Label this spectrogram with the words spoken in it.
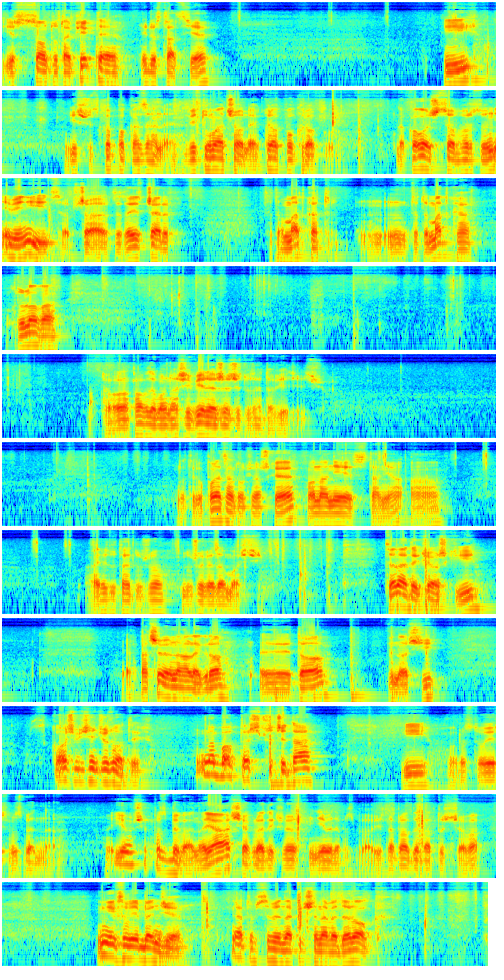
Jest, są tutaj piękne ilustracje i jest wszystko pokazane, wytłumaczone krok po kroku. Dla kogoś, co po prostu nie wie nic o pszczołach, co to jest czerw, co to matka, tr- co to matka królowa, to naprawdę można się wiele rzeczy tutaj dowiedzieć. Dlatego polecam tą książkę. Ona nie jest tania, a, a jest tutaj dużo, dużo wiadomości. Cena tej książki, jak patrzyłem na Allegro, yy, to wynosi około 80 zł. No bo ktoś przeczyta i po prostu jest mu zbędna. I ją się pozbywa. No ja się akurat tej książki nie będę pozbywał. Jest naprawdę wartościowa. Niech sobie będzie. Ja tu sobie napiszę nawet rok,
